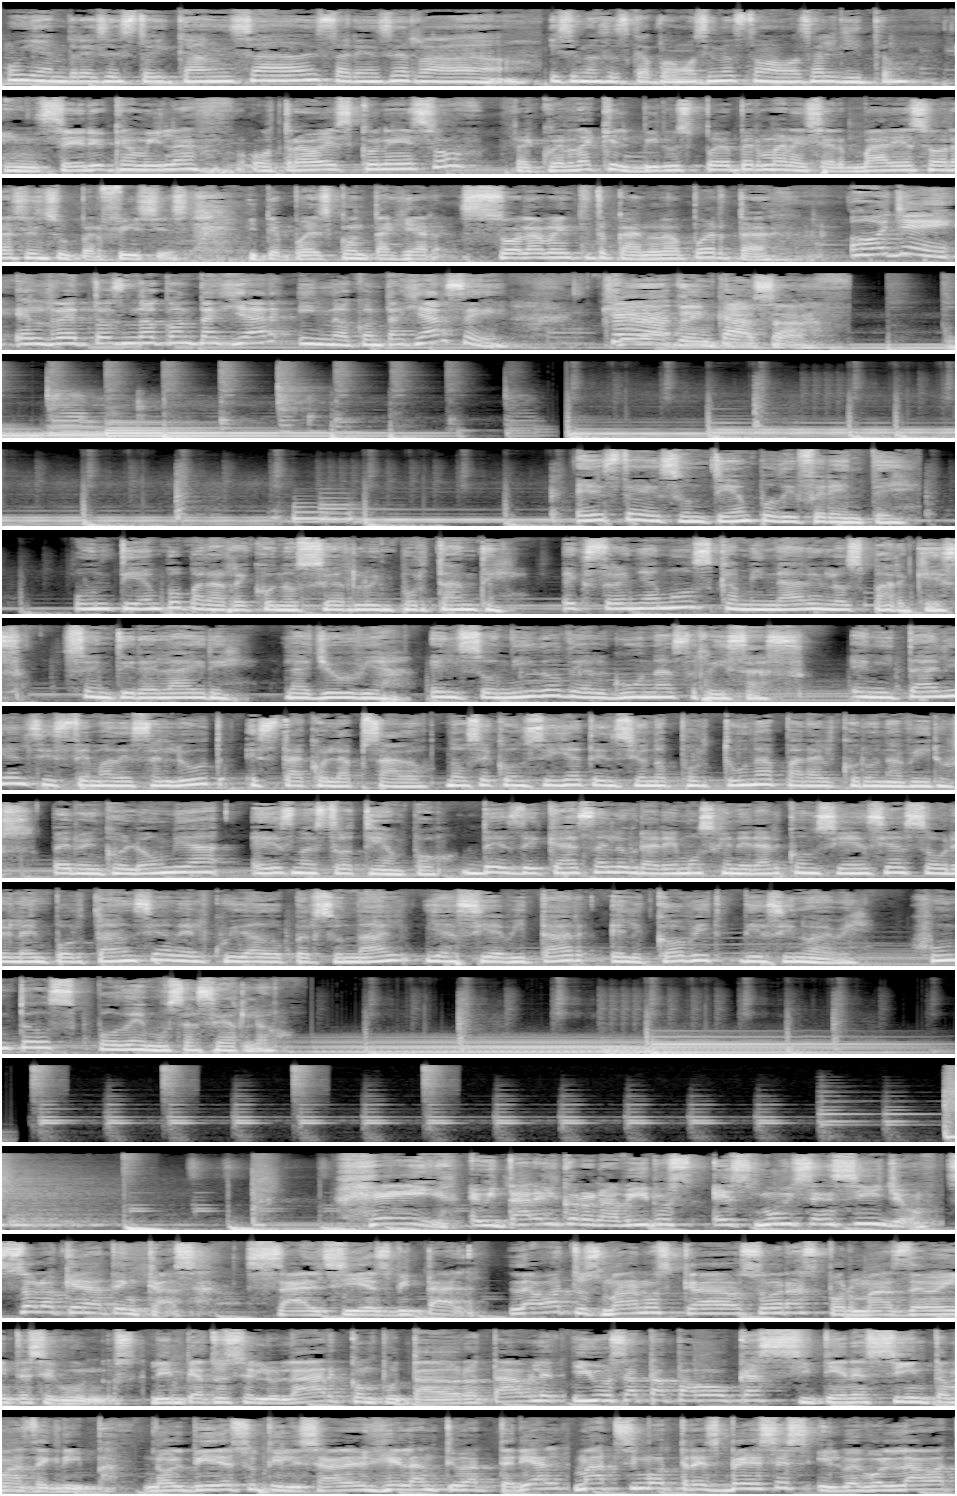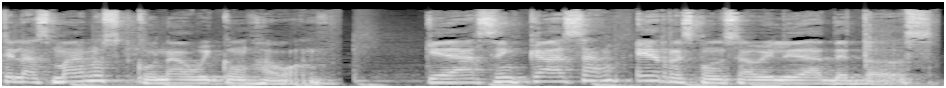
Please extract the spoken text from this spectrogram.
Uy, Andrés, estoy cansada de estar encerrada. ¿Y si nos escapamos y nos tomamos alguito? ¿En serio, Camila? ¿Otra vez con eso? Recuerda que el virus puede permanecer varias horas en superficies y te puedes contagiar solamente tocando una puerta. Oye, el reto es no contagiar y no contagiarse. Quédate, en casa. Este es un tiempo diferente. Un tiempo para reconocer lo importante. Extrañamos caminar en los parques, sentir el aire, la lluvia, el sonido de algunas risas. En Italia el sistema de salud está colapsado. No se consigue atención oportuna para el coronavirus. Pero en Colombia es nuestro tiempo. Desde casa lograremos generar conciencia sobre la importancia del cuidado personal y así evitar el COVID-19. Juntos podemos hacerlo. Hey, evitar el coronavirus es muy sencillo. Solo quédate en casa. Sal si es vital. Lava tus manos cada dos horas por más de 20 segundos. Limpia tu celular, computador o tablet y usa tapabocas si tienes síntomas de gripa. No olvides utilizar el gel antibacterial máximo tres veces y luego lávate las manos con agua y con jabón. Quedarse en casa es responsabilidad de todos.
